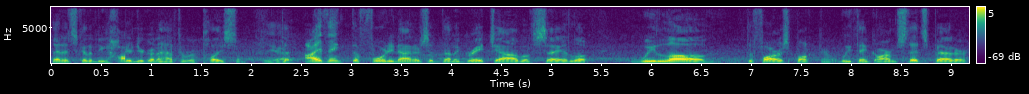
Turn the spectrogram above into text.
then it's going to be hard and you're going to have to replace them. Yeah. The- I think the 49ers have done a great job of saying, look, we love DeForest Buckner. We think Armstead's better.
